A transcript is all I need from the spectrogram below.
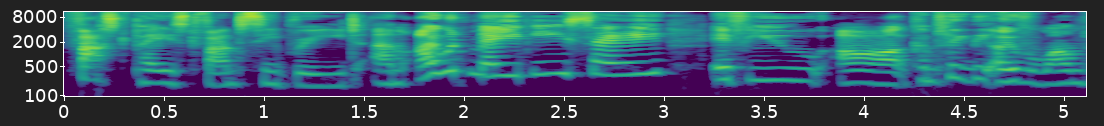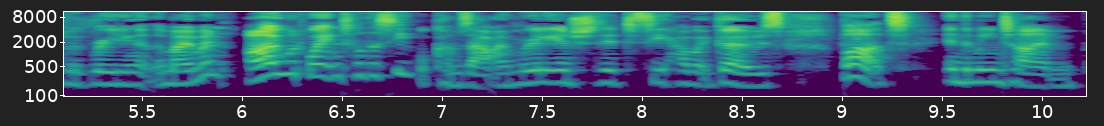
fast-paced fantasy read. Um, I would maybe say if you are completely overwhelmed with reading at the moment, I would wait until the sequel comes out. I'm really interested to see how it goes. But in the meantime,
